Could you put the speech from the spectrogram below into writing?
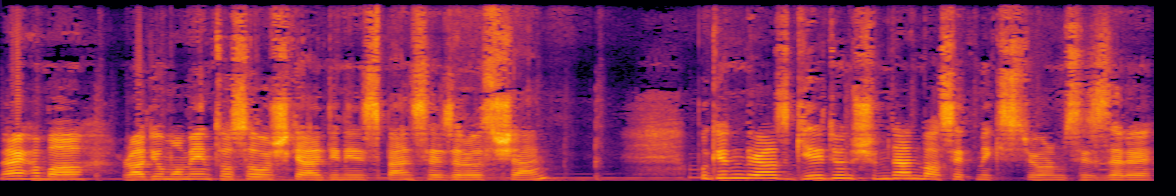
Merhaba, Radyo Momentos'a hoş geldiniz. Ben Sezer Özşen. Bugün biraz geri dönüşümden bahsetmek istiyorum sizlere.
